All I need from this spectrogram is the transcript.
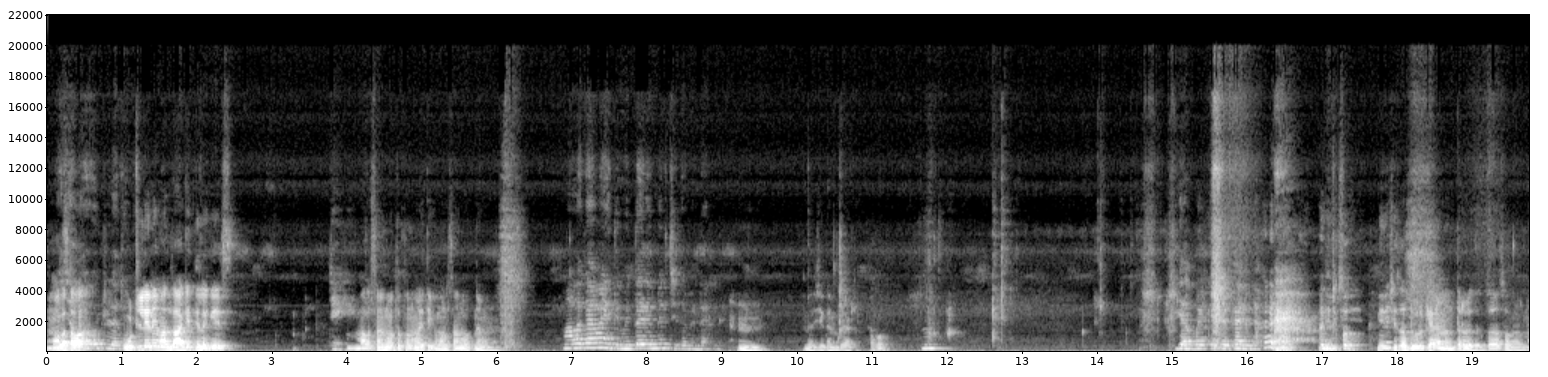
मला तेव्हा? उठले नाही मला जाग येते लगेच. मला सण होतं तुला माहिती आहे का? मला सण होत नाही म्हणून. मला काय माहिती मी तरी मिरची कमी टाकली. हम्म. मिरची कमी टाकली. खायला मिरची मिरचीचा धूर केल्यानंतर तसंच होणार ना.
